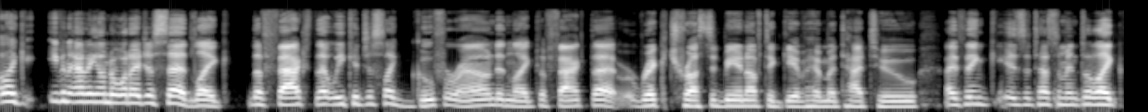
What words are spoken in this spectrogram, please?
uh, like, even adding on to what I just said, like the fact that we could just like goof around and like the fact that Rick trusted me enough to give him a tattoo, I think is a testament to like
